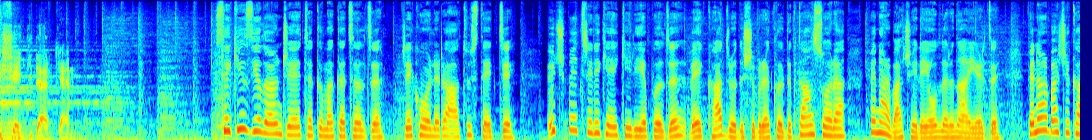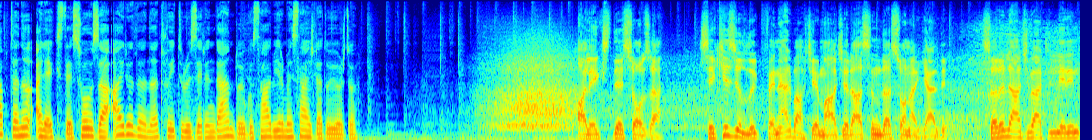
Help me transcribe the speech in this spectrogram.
İşe giderken 8 yıl önce takıma katıldı. Rekorları alt üst etti. 3 metrelik heykeli yapıldı ve kadro dışı bırakıldıktan sonra Fenerbahçe ile yollarını ayırdı. Fenerbahçe kaptanı Alex de Souza ayrılığını Twitter üzerinden duygusal bir mesajla duyurdu. Alex de Souza 8 yıllık Fenerbahçe macerasında sona geldi. Sarı lacivertlilerin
